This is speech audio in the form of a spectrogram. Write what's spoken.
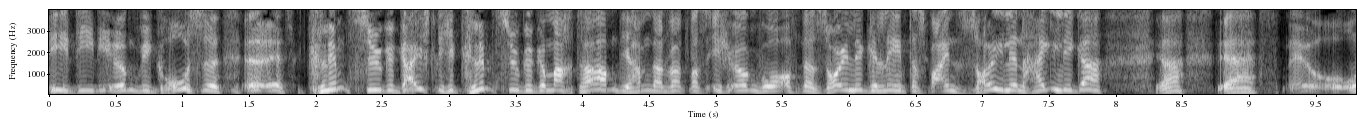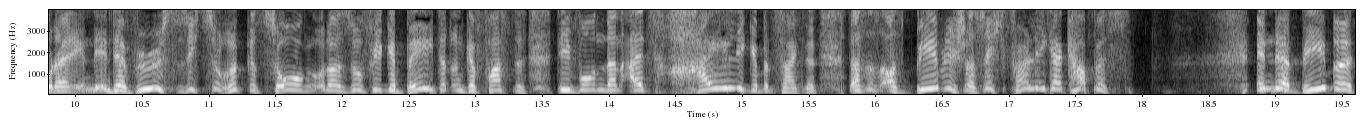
die, die, die irgendwie große äh, Klimmzüge, geistliche Klimmzüge gemacht haben. Die haben dann, was ich, irgendwo auf einer Säule gelebt. Das war ein Säulenheiliger. Ja, äh, oder in, in der Wüste sich zurückgezogen oder so viel gebetet und gefastet. Die wurden dann als Heilige bezeichnet. Das ist aus biblischer Sicht völliger Kappes. In der Bibel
